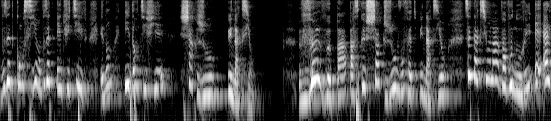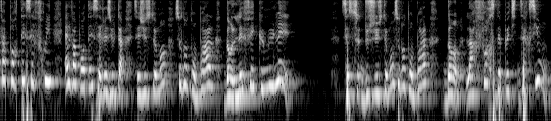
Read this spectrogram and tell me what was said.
Vous êtes conscient, vous êtes intuitif. Et donc, identifiez chaque jour une action. Veux, veux pas, parce que chaque jour vous faites une action, cette action-là va vous nourrir et elle va porter ses fruits, elle va porter ses résultats. C'est justement ce dont on parle dans l'effet cumulé. C'est justement ce dont on parle dans la force des petites actions.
